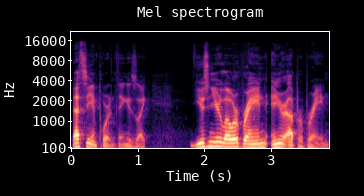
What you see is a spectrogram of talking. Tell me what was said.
that's the important thing is like using your lower brain and your upper brain,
